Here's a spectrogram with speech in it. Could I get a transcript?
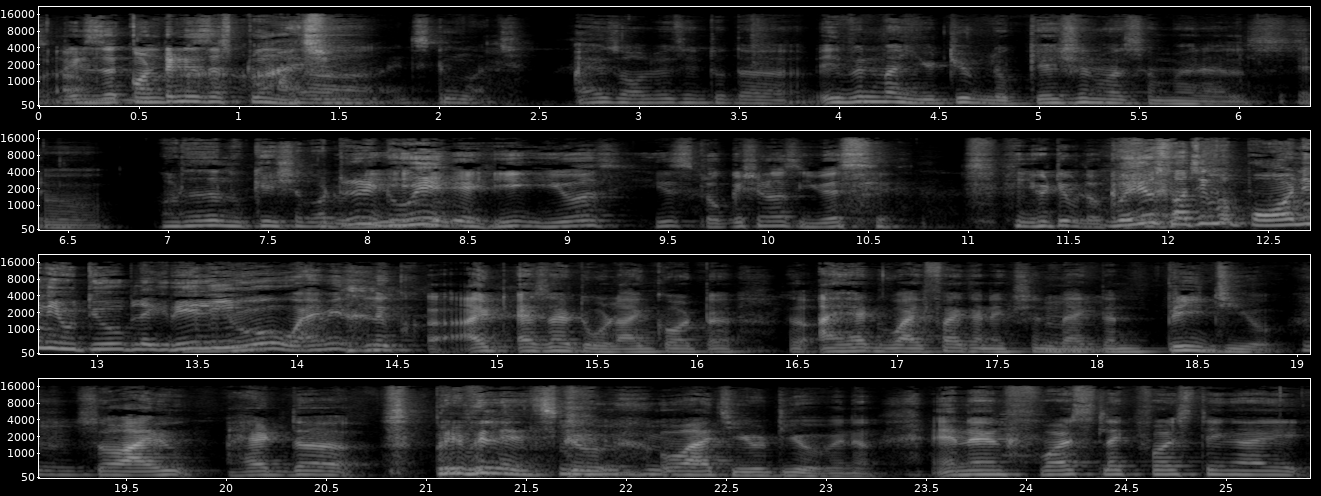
all. It's the content is just too much. uh, it's too much. I was always into the. Even my YouTube location was somewhere else. So What is the location? What are he, you doing? He, he, he was his location was USA. YouTube location. Were you searching for porn in YouTube? Like really? no, I mean, look, I as I told, I got uh, I had Wi-Fi connection back then, pre-Jio, so I had the privilege to watch YouTube, you know. And then first, like first thing I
